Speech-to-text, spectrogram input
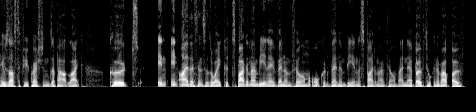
he was asked a few questions about like, could in in either sense of the way, could Spider-Man be in a Venom film or could Venom be in a Spider-Man film? And they're both talking about both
